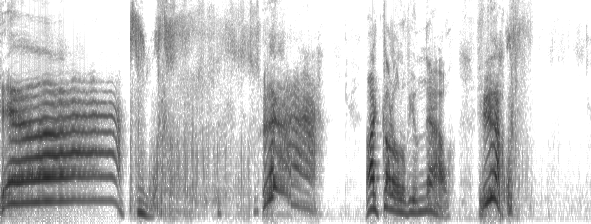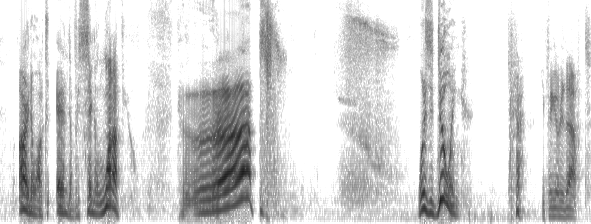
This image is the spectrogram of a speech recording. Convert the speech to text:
I got all of you now. I know how to end every single one of you. What is he doing? you figured it out.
